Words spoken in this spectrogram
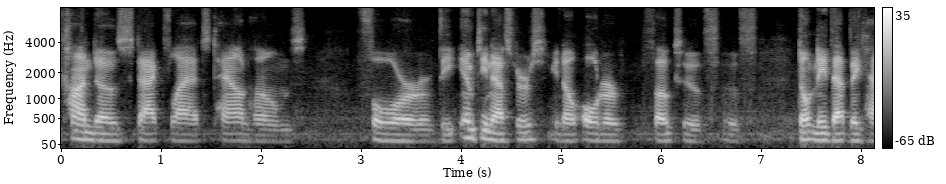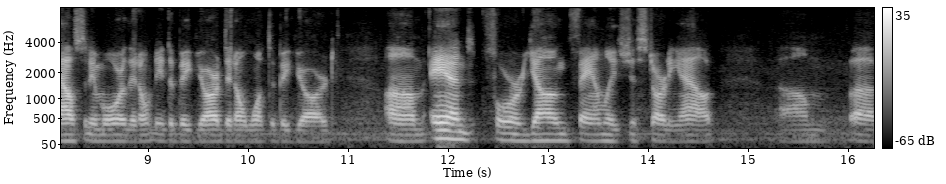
condos, stack flats, townhomes for the empty nesters, you know, older folks who've, who've don't need that big house anymore. They don't need the big yard. They don't want the big yard. Um, and for young families just starting out, um, uh,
